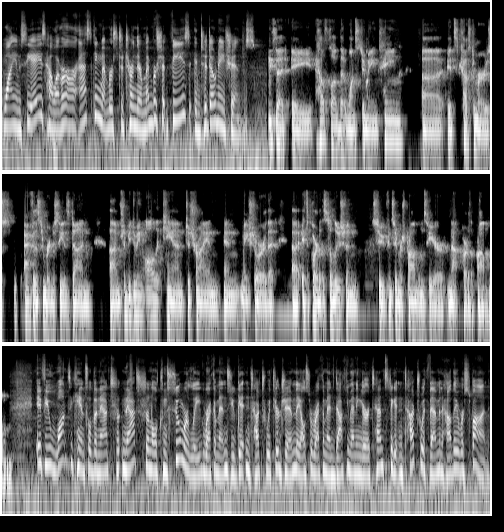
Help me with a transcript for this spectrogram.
YMCA's, however, are asking members to turn their membership fees into donations. Think that a health club that wants to maintain uh, its customers after this emergency is done. Um, should be doing all it can to try and, and make sure that uh, it's part of the solution to consumers' problems here, not part of the problem. If you want to cancel, the Nat National Consumer League recommends you get in touch with your gym. They also recommend documenting your attempts to get in touch with them and how they respond.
